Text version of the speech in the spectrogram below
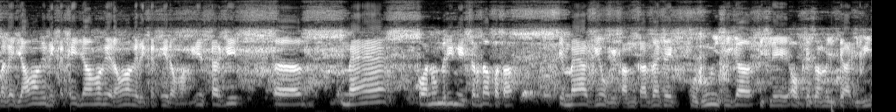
ਮੈਂ ਕਿਹਾ ਜਾਵਾਂਗੇ ਤੇ ਇਕੱਠੇ ਜਾਵਾਂਗੇ, ਰਵਾਂਗੇ ਤੇ ਇਕੱਠੇ ਰਵਾਂਗੇ। ਇਸ ਕਰਕੇ ਮੈਂ, ਤੁਹਾਨੂੰ ਮੇਰੀ ਨੇਚਰ ਦਾ ਪਤਾ। ਤੇ ਮੈਂ ਅੱਗੇ ਹੋ ਕੇ ਕੰਮ ਕਰਦਾ, ਚਾਹੇ ਉਦੋਂ ਵੀ ਸੀਗਾ, ਪਿਛਲੇ ਔਖੇ ਸਮੇਂ 'ਚ, ਅੱਜ ਵੀ।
